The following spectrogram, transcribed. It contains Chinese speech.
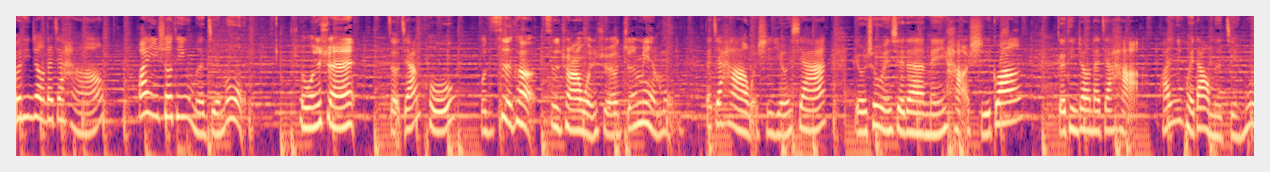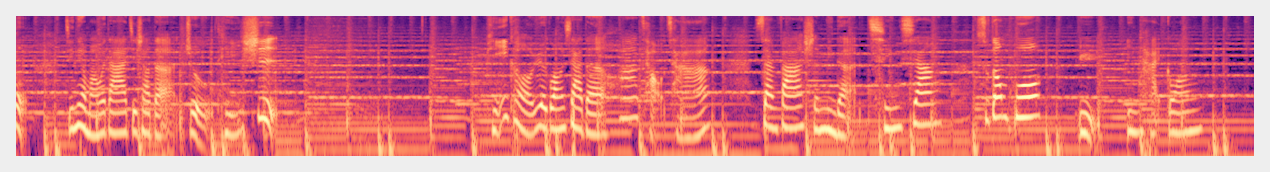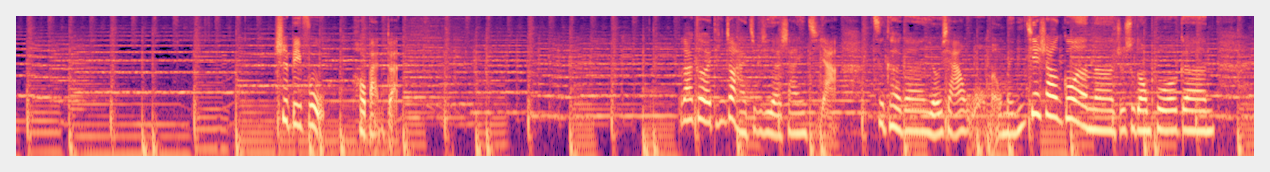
各位听众，大家好，欢迎收听我们的节目《学文学走江湖》，我是刺客，刺穿文学真面目。大家好，我是游侠，游出文学的美好时光。各位听众，大家好，欢迎回到我们的节目。今天我们要为大家介绍的主题是：品一口月光下的花草茶，散发生命的清香。苏东坡与殷海光，《赤壁赋》后半段。不知道各位听众还记不记得上一集啊？刺客跟游侠，我们我们已经介绍过了呢，就苏东坡跟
